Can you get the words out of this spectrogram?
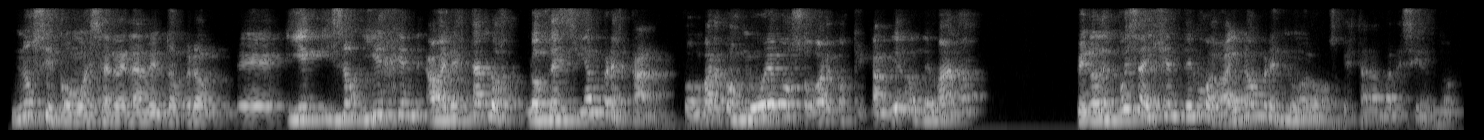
no sé cómo es el reglamento, pero. Eh, y, y, y, es gente. A ver, están los, los de siempre están, con barcos nuevos o barcos que cambiaron de mano, pero después hay gente nueva, hay nombres nuevos que están apareciendo.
